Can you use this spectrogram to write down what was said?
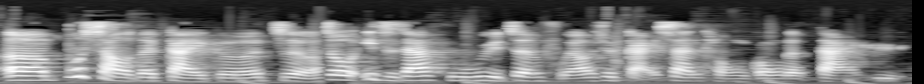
呃，不少的改革者就一直在呼吁政府要去改善童工的待遇，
